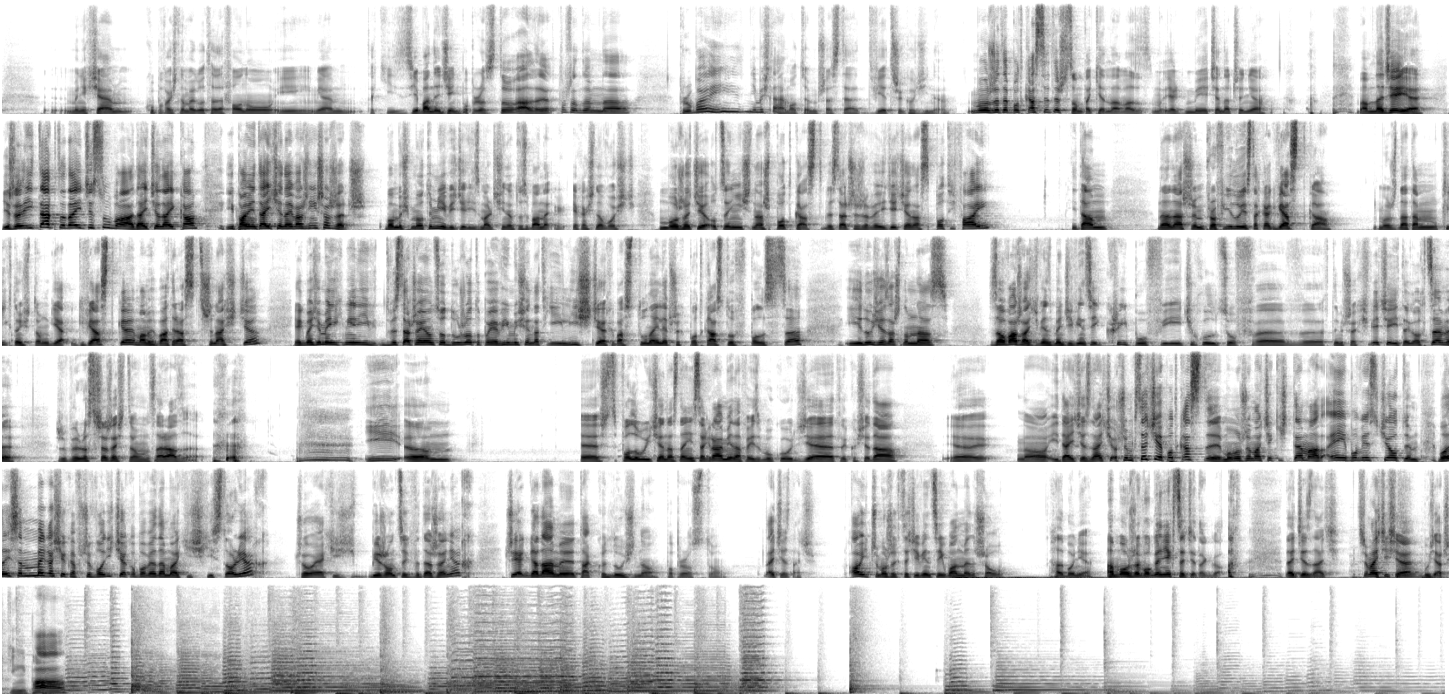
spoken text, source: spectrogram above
nie chciałem kupować nowego telefonu i miałem taki zjebany dzień po prostu, ale poszedłem na próbę i nie myślałem o tym przez te 2-3 godziny. Może te podcasty też są takie dla Was, jak myjecie naczynia. Mam nadzieję. Jeżeli tak, to dajcie suba, dajcie lajka i pamiętajcie najważniejsza rzecz, bo myśmy o tym nie wiedzieli z Marcinem, to jest chyba jakaś nowość. Możecie ocenić nasz podcast. Wystarczy, że wejdziecie na Spotify i tam na naszym profilu jest taka gwiazdka można tam kliknąć w tą gwiazdkę, mamy chyba teraz 13. Jak będziemy ich mieli wystarczająco dużo, to pojawimy się na takiej liście chyba 100 najlepszych podcastów w Polsce i ludzie zaczną nas zauważać, więc będzie więcej creepów i cichulców e, w, w tym wszechświecie i tego chcemy, żeby rozszerzać tą zarazę. I um, followujcie nas na Instagramie, na Facebooku, gdzie tylko się da. E, no i dajcie znać, o czym chcecie podcasty. Może macie jakiś temat. Ej, powiedzcie o tym. Bo jestem mega ciekaw, czy wolicie, jak opowiadamy o jakichś historiach, czy o jakichś bieżących wydarzeniach, czy jak gadamy tak luźno po prostu. Dajcie znać. Oj, czy może chcecie więcej one-man show? Albo nie. A może w ogóle nie chcecie tego. Dajcie znać. Trzymajcie się, buziaczki. Pa!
